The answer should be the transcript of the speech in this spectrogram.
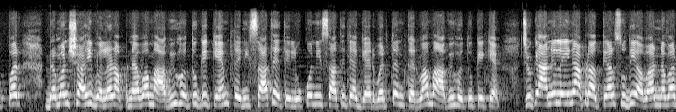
ઉપર દમનશાહી વલણ અપનાવવામાં આવ્યું હતું કે કેમ? તેની સાથે તે લોકોની સાથે ત્યાં ગેરવર્તન કરવામાં આવ્યું હતું કે કેમ? જોકે આને લઈને આપણે અત્યાર સુધી અવારનવાર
